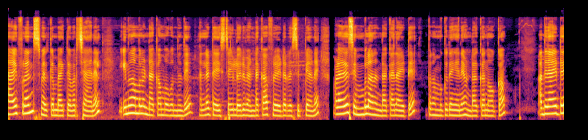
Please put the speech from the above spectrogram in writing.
Hi friends welcome back to our channel ഇന്ന് നമ്മൾ ഉണ്ടാക്കാൻ പോകുന്നത് നല്ല ടേസ്റ്റിയുള്ള ഒരു വെണ്ടക്ക ഫ്രൈഡ് റെസിപ്പിയാണ് വളരെ സിമ്പിളാണ് ഉണ്ടാക്കാനായിട്ട്. അപ്പോൾ നമുക്കിത് എങ്ങനെ ഉണ്ടാക്കാൻ നോക്കാം. അതിനായിട്ട്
